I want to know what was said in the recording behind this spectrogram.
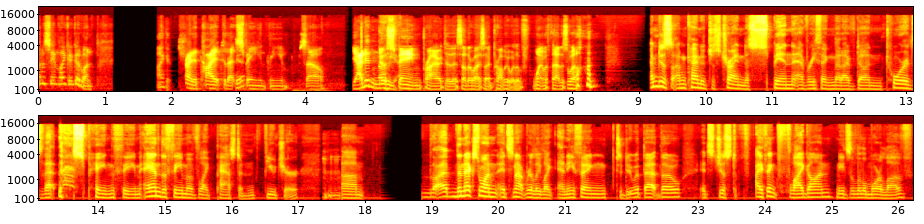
it seemed like a good one. like it. Trying to tie it to that Yeah. Spain theme. So Yeah, I didn't know Oh, yeah. Spain prior to this. Otherwise, I probably would have went with that as well. I'm just I'm kind of just trying to spin everything that I've done towards that Spain theme and the theme of like past and future. mhm. Um the the next one it's not really like anything to do with that though. It's just I think Flygon needs a little more love.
